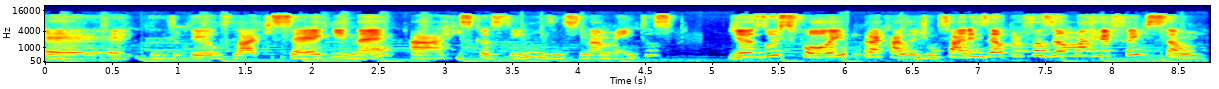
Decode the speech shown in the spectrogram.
é, dos judeus lá que segue, né? A risca, assim, os ensinamentos. Jesus foi para a casa de um fariseu para fazer uma refeição.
